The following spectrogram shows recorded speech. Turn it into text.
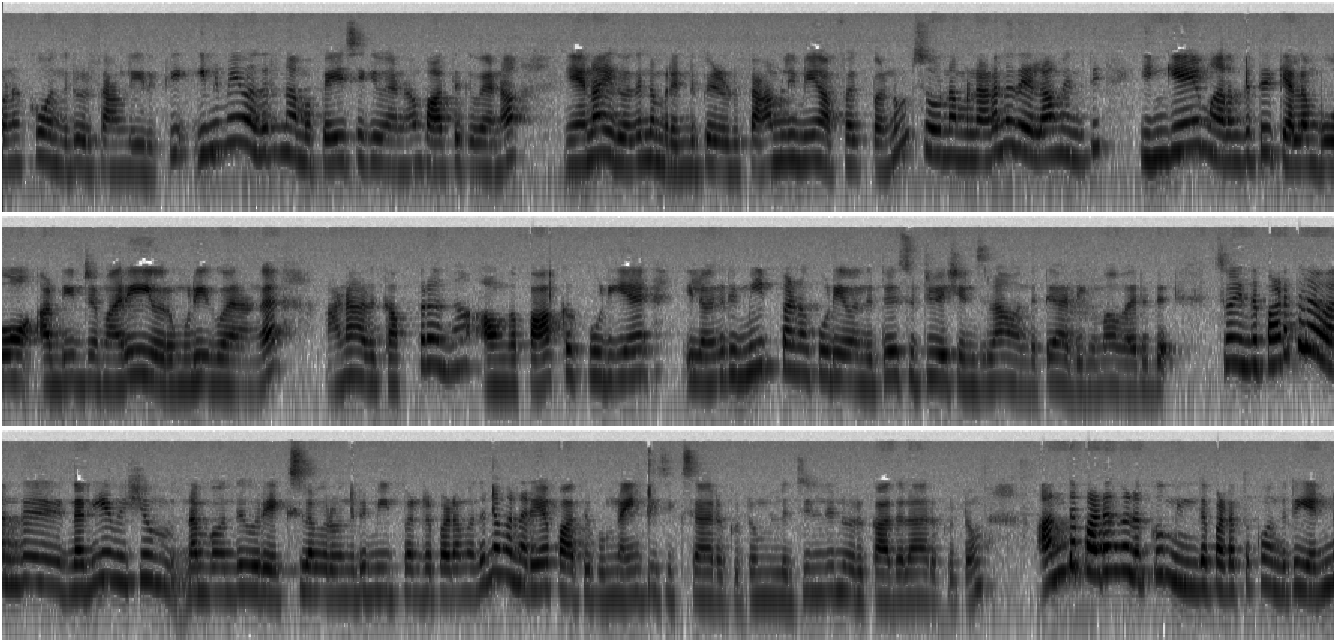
உனக்கும் வந்துட்டு ஒரு ஃபேமிலி இருக்குது இனிமேல் வந்துட்டு நம்ம பேசிக்க வேணாம் பார்த்துக்க வேணாம். ஏன்னா இது வந்து நம்ம ரெண்டு பேரோட ஃபேமிலியுமே அஃபெக்ட் பண்ணும். ஸோ நம்ம நடந்தது எல்லாமே வந்துட்டு இங்கேயே மறந்துட்டு கிளம்புவோம் அப்படின்ற மாதிரி ஒரு முடிவுக்கு வராங்க. ஆனால் அதுக்கப்புறம் தான் அவங்க பார்க்கக்கூடிய இல்லை வந்துட்டு மீட் பண்ணக்கூடிய வந்துட்டு சுச்சுவேஷன்ஸ்லாம் வந்துட்டு அதிகமாக வருது. ஸோ இந்த படத்தில் வந்து நிறைய விஷயம் நம்ம வந்து ஒரு எக்ஸ் லவர் வந்துட்டு மீட் பண்ணுற படம் வந்து நம்ம நிறைய பார்த்துருப்போம். நைன்டி சிக்ஸாக இருக்கட்டும் இல்லை ஜில்லுன்னு ஒரு காதலாக இருக்கட்டும். அந்த படங்களுக்கும் இந்த படத்துக்கும் வந்துட்டு என்ன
